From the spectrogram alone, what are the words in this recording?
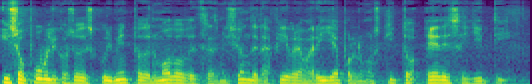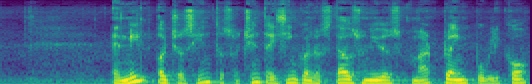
hizo público su descubrimiento del modo de transmisión de la fiebre amarilla por el mosquito Aedes aegypti. En 1885 en los Estados Unidos, Mark Twain publicó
